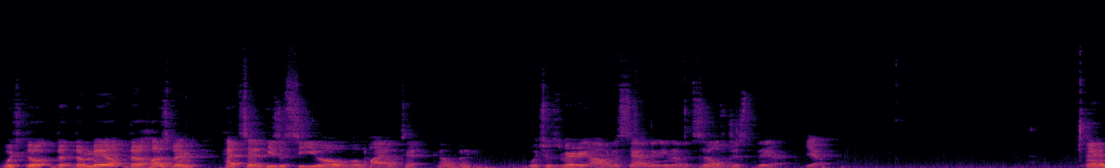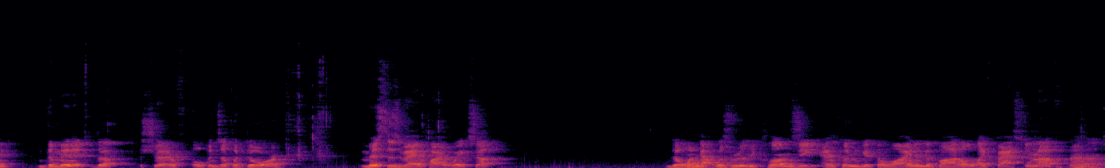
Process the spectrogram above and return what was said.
which the, the, the male, the husband had said he's a CEO of a biotech company, which was very ominous sounding in of itself just there. Yeah. And the minute the sheriff opens up a door, Mrs. Vampire wakes up. The one that was really clumsy and couldn't get the wine in the bottle like fast enough. Uh-huh.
